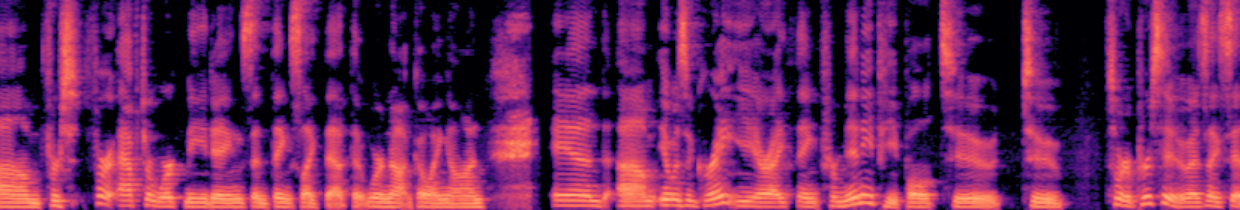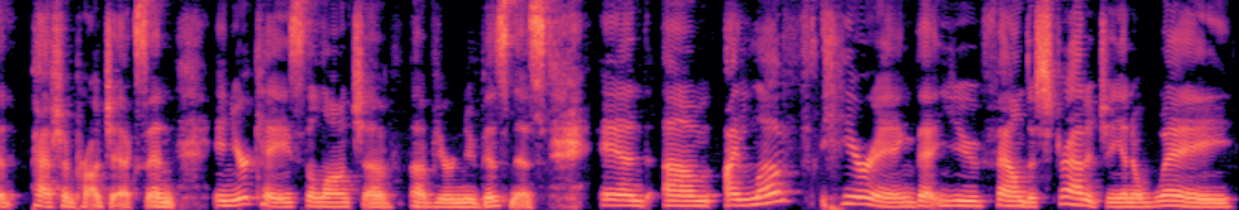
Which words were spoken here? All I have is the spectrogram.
um, for for after work meetings and things like that that were not going on. And um, it was a great year, I think, for many people to to sort of pursue, as I said, passion projects. And in your case, the launch of, of your new business. And um, I love hearing that you found a strategy in a way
